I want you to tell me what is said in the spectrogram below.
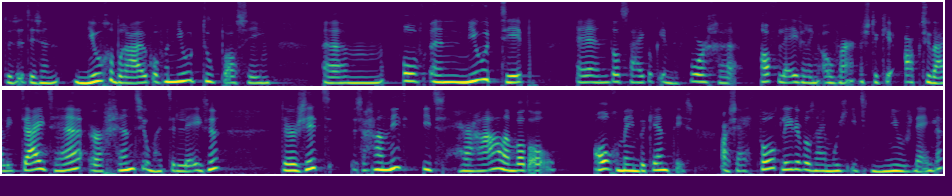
Dus het is een nieuw gebruik of een nieuwe toepassing um, of een nieuwe tip. En dat zei ik ook in de vorige aflevering over een stukje actualiteit, hè, urgentie om het te lezen. Er zit, ze gaan niet iets herhalen wat al algemeen bekend is. Als jij thought leader wil zijn, moet je iets nieuws delen.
